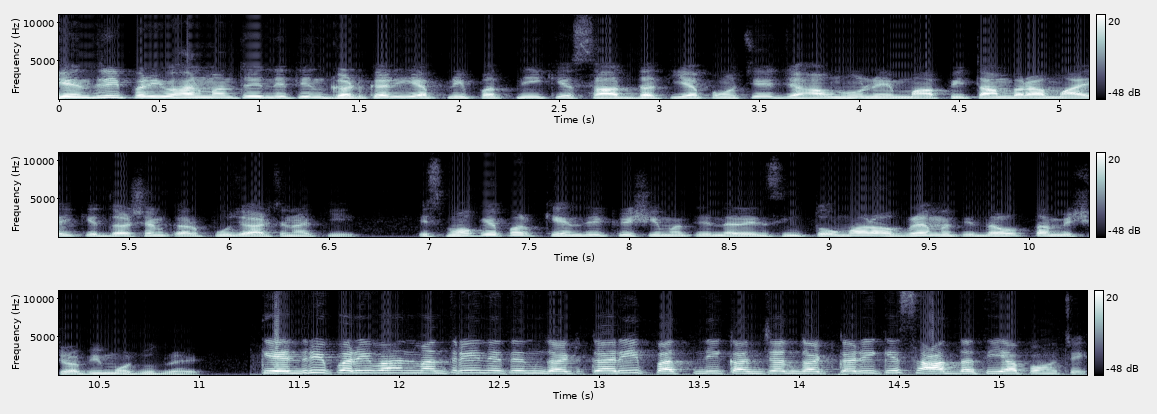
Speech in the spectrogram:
केंद्रीय परिवहन मंत्री नितिन गडकरी अपनी पत्नी के साथ दतिया पहुँचे, जहाँ उन्होंने माँ पीताम्बरा माई के दर्शन कर पूजा अर्चना की। इस मौके पर केंद्रीय कृषि मंत्री नरेंद्र सिंह तोमर और गृह मंत्री नरोत्तम मिश्रा भी मौजूद रहे। केंद्रीय परिवहन मंत्री नितिन गडकरी, पत्नी कंचन गडकरी के साथ दतिया पहुँचे,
